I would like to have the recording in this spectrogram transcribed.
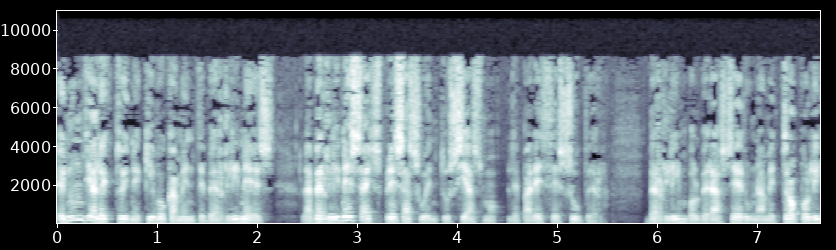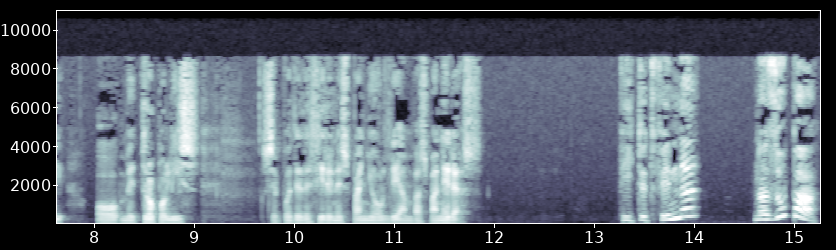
En un dialecto inequívocamente berlinés, la berlinesa expresa su entusiasmo. Le parece súper. Berlín volverá a ser una metrópoli o metrópolis. Se puede decir en español de ambas maneras. Wie ich das finde? Na super.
